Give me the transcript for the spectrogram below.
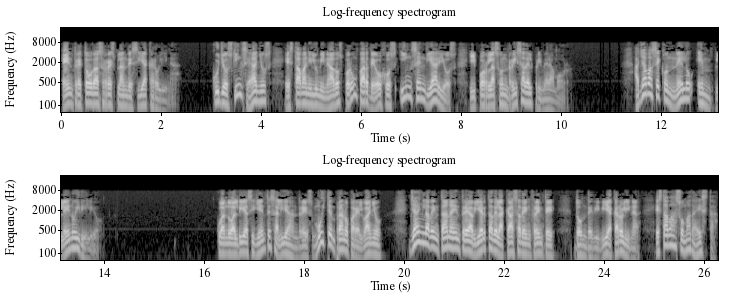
Entre todas resplandecía Carolina cuyos quince años estaban iluminados por un par de ojos incendiarios y por la sonrisa del primer amor. Hallábase con Nelo en pleno idilio. Cuando al día siguiente salía Andrés muy temprano para el baño, ya en la ventana entreabierta de la casa de enfrente, donde vivía Carolina, estaba asomada ésta,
